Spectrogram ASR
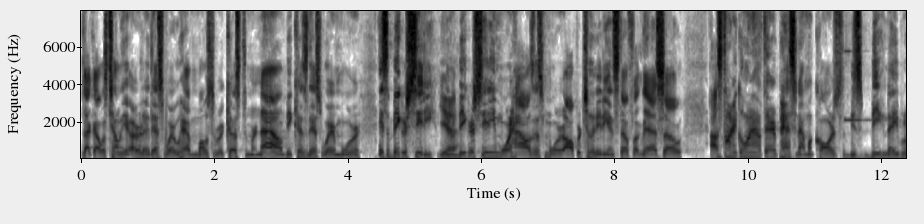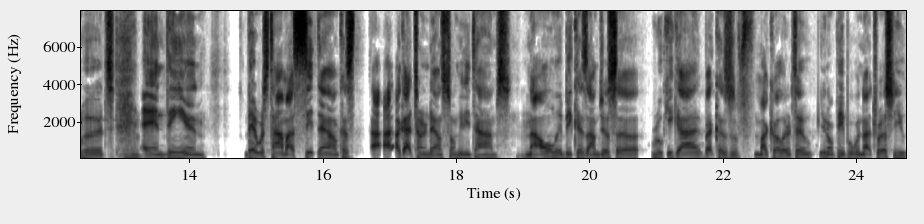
Like I was telling you earlier, that's where we have most of our customer now because that's where more. It's a bigger city. you know, Yeah. bigger city, more houses, more opportunity and stuff like that. So I started going out there and passing out my cars to these big neighborhoods, mm-hmm. and then there was time I sit down because I, I- got turned down so many times. Mm-hmm. Not only because I'm just a rookie guy, but because of my color too. You know, people would not trust you.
